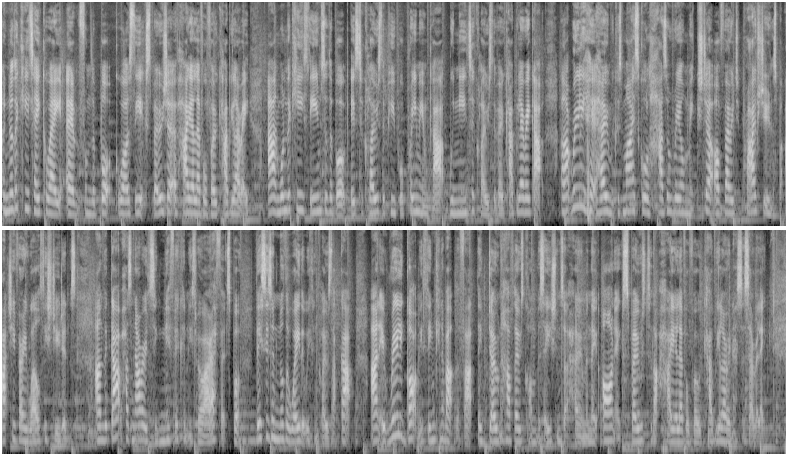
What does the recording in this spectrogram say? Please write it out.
Another key takeaway um, from the book was the exposure of higher level vocabulary. And one of the key themes of the book is to close the pupil premium gap, we need to close the vocabulary gap. And that really hit home because my school has a real mixture of very deprived students, but actually very wealthy students. And the gap has narrowed significantly through our efforts, but this is another way that we can close that gap. And it really got me thinking about the fact they don't have those conversations at home and they aren't exposed to that higher level vocabulary vocabulary necessarily.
